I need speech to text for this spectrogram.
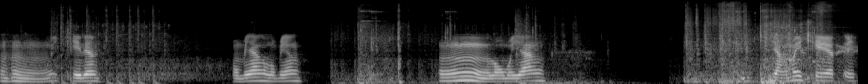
อือหืออีกทีนึงลงไปยังลงไปยัง อืมลงไปยัง ยังไม่เคสอีก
